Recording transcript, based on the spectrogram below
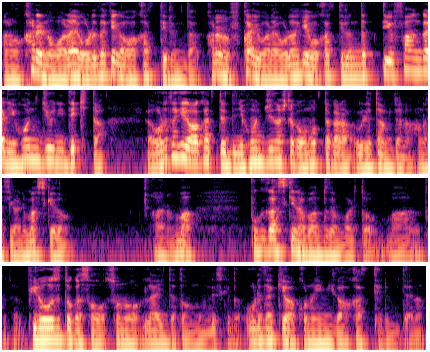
あの彼の笑い俺だけが分かってるんだ彼の深い笑い俺だけが分かってるんだっていうファンが日本中にできた。俺だけが分かってるって日本中の人が思ったから売れたみたいな話がありますけどあのまあ僕が好きなバンドでも割と、まあ、例えばピローズとかそうそのラインだと思うんですけど俺だけはこの意味が分かってるみたいな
